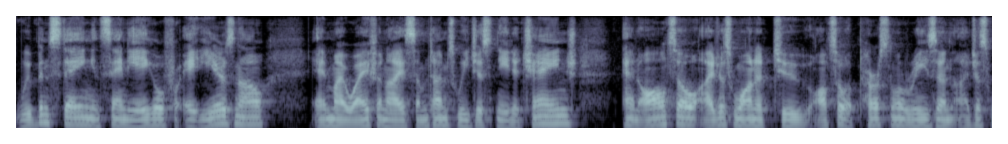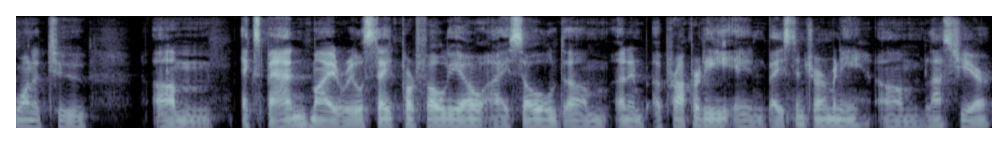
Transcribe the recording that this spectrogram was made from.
we've been staying in San Diego for eight years now, and my wife and I, sometimes we just need a change. And also, I just wanted to, also a personal reason, I just wanted to um, expand my real estate portfolio. I sold um, an, a property in based in Germany um, last year.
